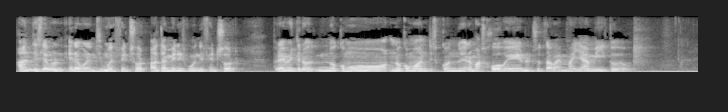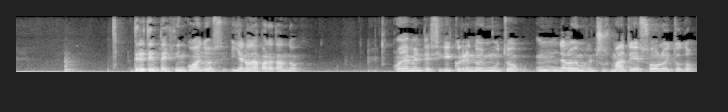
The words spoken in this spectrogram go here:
antes LeBron era buenísimo defensor, ahora también es buen defensor. Pero obviamente no, no, como, no como antes, cuando era más joven, no estaba en Miami y todo. Tiene 35 años y ya no da para tanto. Obviamente sigue corriendo y mucho, mm, ya lo vemos en sus mates solo y todo.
